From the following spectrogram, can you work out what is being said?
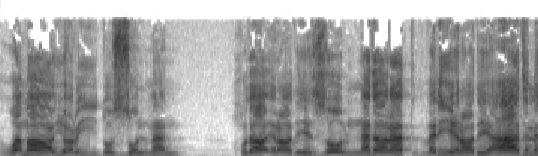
و ما یرید و ظلمن خدا اراده ظلم ندارد ولی اراده عدل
